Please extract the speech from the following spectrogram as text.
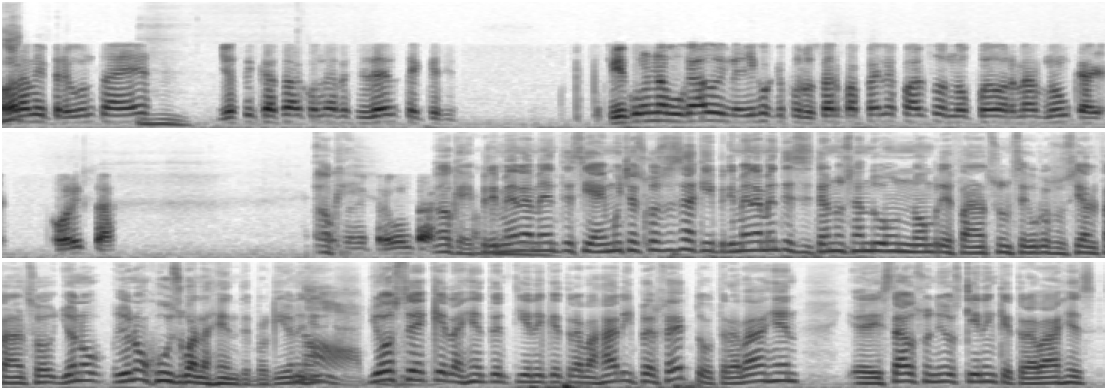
Ahora mi pregunta es, yo estoy casado con una residente que si fui con un abogado y me dijo que por usar papeles falsos no puedo arreglar nunca ahorita. Ok. Esa es mi pregunta. Ok, primeramente, sí, hay muchas cosas aquí. Primeramente, si están usando un nombre falso, un seguro social falso, yo no, yo no juzgo a la gente, porque yo, necesito- No, yo sé que la gente tiene que trabajar y perfecto, trabajen. Eh, Estados Unidos quieren que trabajes.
